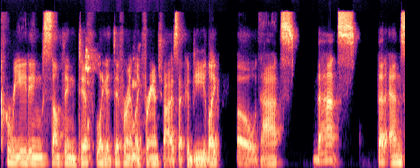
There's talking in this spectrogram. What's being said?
creating something diff like a different like franchise that could be like, oh, that's that's that ends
